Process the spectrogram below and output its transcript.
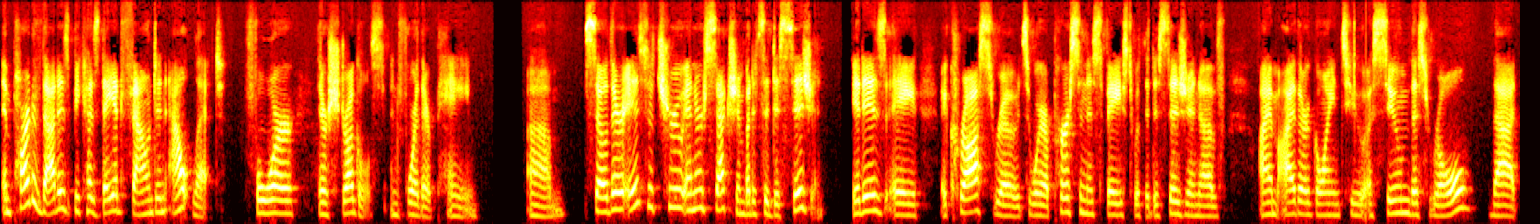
and part of that is because they had found an outlet for their struggles and for their pain. Um, so there is a true intersection, but it's a decision. It is a, a crossroads where a person is faced with the decision of, I'm either going to assume this role that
